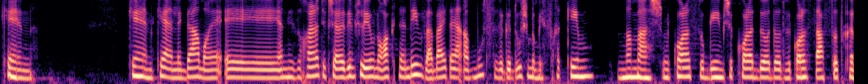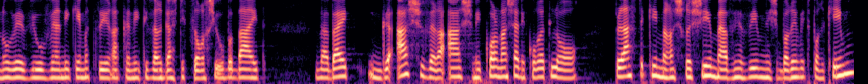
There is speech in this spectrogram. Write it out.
כן. כן, כן, לגמרי. אה, אני זוכרת שכשהילדים שלי היו נורא קטנים, והבית היה עמוס וגדוש במשחקים, ממש, מכל הסוגים שכל הדודות וכל הסבתות קנו והביאו, ואני כאמא צעירה קניתי והרגשתי צורך שיהיו בבית. והבית געש ורעש מכל מה שאני קוראת לו פלסטיקים מרשרשים, מהבהבים, נשברים, מתפרקים,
